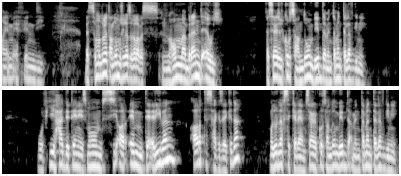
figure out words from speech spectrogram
اي ام اف ان دي بس هم دولت عندهم مشكلة صغيرة بس إن هم brand قوي فسعر الكورس عندهم بيبدأ من 8000 جنيه. وفي حد تاني اسمهم CRM تقريبا arts حاجة زي كده. ودول نفس الكلام سعر الكورس عندهم بيبدأ من 8000 جنيه.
